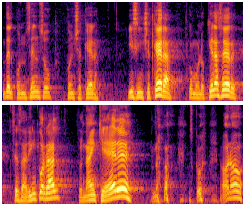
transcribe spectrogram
del consenso con chequera. Y sin chequera, como lo quiere hacer Cesarín Corral, pues nadie quiere. No, pues, no, no,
